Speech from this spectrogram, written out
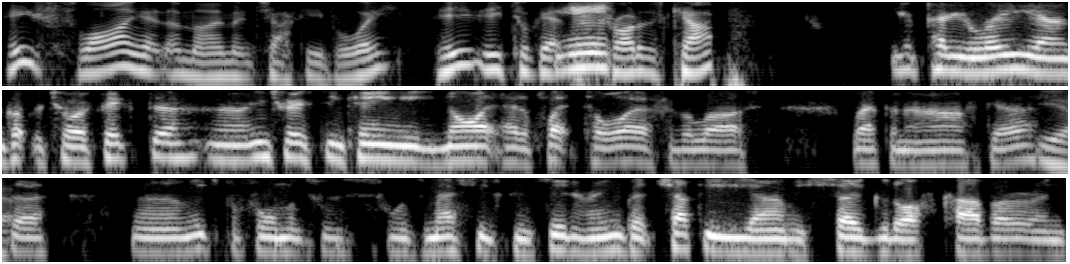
He's flying at the moment, Chucky boy. He he took out yeah. the Trotters Cup. Yeah, Paddy Lee uh, got the trifecta. Uh, interesting, King Ignite had a flat tyre for the last lap and a half, Gareth. Yeah. So, um, its performance was, was massive considering, but Chucky um, is so good off cover and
